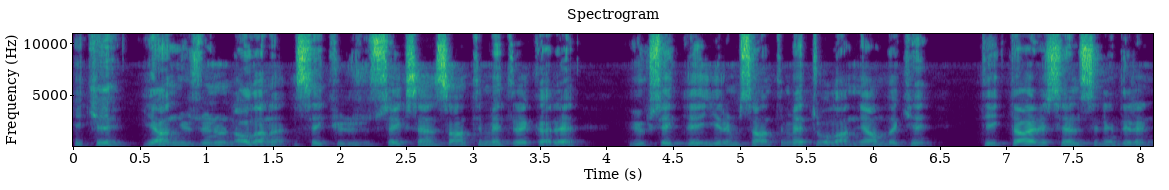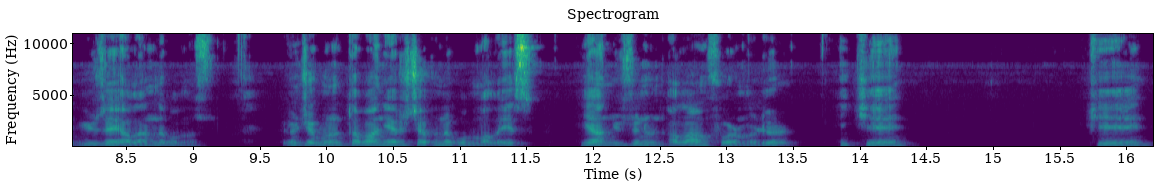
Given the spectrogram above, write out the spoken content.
2. Yan yüzünün alanı 880 santimetre kare, yüksekliği 20 santimetre olan yandaki dik dairesel silindirin yüzey alanını bulunuz. Önce bunun taban yarıçapını bulmalıyız. Yan yüzünün alan formülü 2 pi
